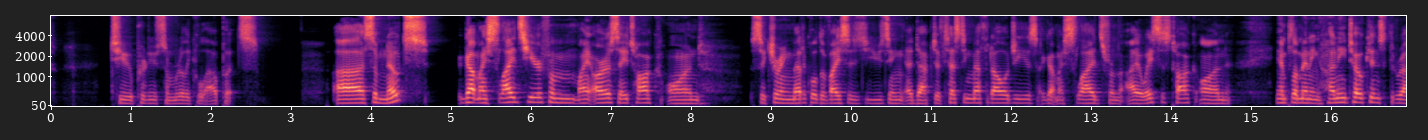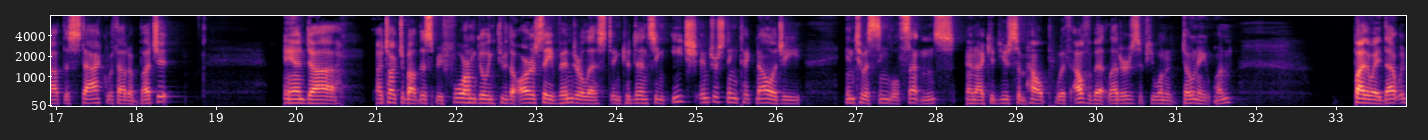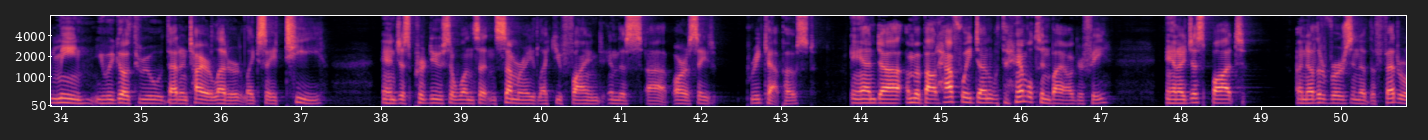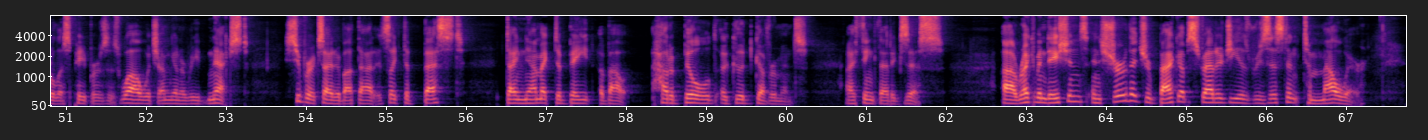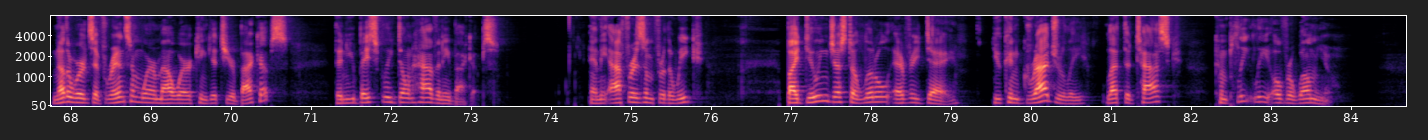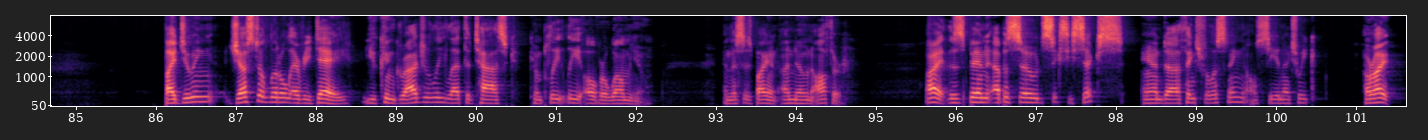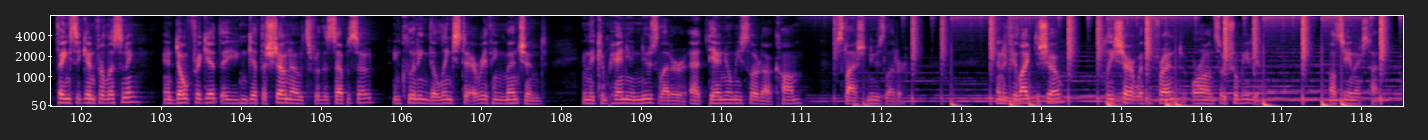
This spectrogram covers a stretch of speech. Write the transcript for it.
to produce some really cool outputs. Uh, some notes. Got my slides here from my RSA talk on securing medical devices using adaptive testing methodologies. I got my slides from the iOasis talk on implementing honey tokens throughout the stack without a budget. And uh, I talked about this before. I'm going through the RSA vendor list and condensing each interesting technology into a single sentence. And I could use some help with alphabet letters if you want to donate one. By the way, that would mean you would go through that entire letter, like say T, and just produce a one sentence summary like you find in this uh, RSA recap post. And uh, I'm about halfway done with the Hamilton biography. And I just bought another version of the Federalist Papers as well, which I'm going to read next. Super excited about that. It's like the best dynamic debate about how to build a good government I think that exists. Uh, recommendations ensure that your backup strategy is resistant to malware. In other words, if ransomware malware can get to your backups, then you basically don't have any backups. And the aphorism for the week by doing just a little every day, you can gradually let the task completely overwhelm you. By doing just a little every day, you can gradually let the task completely overwhelm you. And this is by an unknown author. All right, this has been episode 66, and uh, thanks for listening. I'll see you next week. All right, thanks again for listening. And don't forget that you can get the show notes for this episode, including the links to everything mentioned in the companion newsletter at danielmiessler.com slash newsletter. And if you like the show, please share it with a friend or on social media. I'll see you next time.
